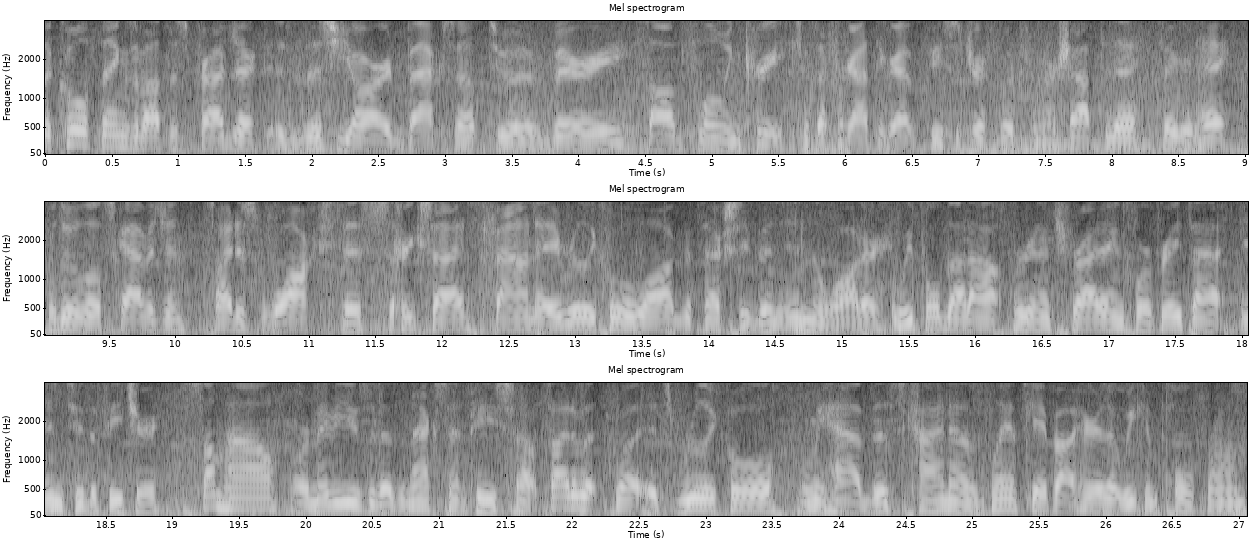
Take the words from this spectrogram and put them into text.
The cool things about this project is this yard backs up to a very solid flowing creek because I forgot to grab a piece of driftwood from our shop today. Figured, hey, we'll do a little scavenging. So I just walked this creek side, found a really cool log that's actually been in the water. We pulled that out. We're gonna try to incorporate that into the feature somehow, or maybe use it as an accent piece outside of it. But it's really cool when we have this kind of landscape out here that we can pull from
